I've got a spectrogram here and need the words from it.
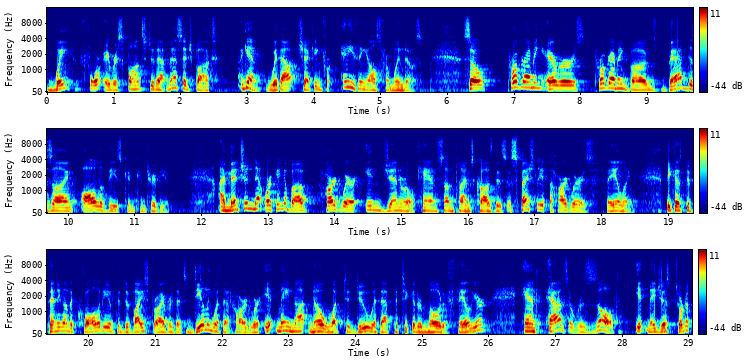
wait for a response to that message box, again, without checking for anything else from Windows. So Programming errors, programming bugs, bad design, all of these can contribute. I mentioned networking above. Hardware in general can sometimes cause this, especially if the hardware is failing. Because depending on the quality of the device driver that's dealing with that hardware, it may not know what to do with that particular mode of failure. And as a result, it may just sort of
